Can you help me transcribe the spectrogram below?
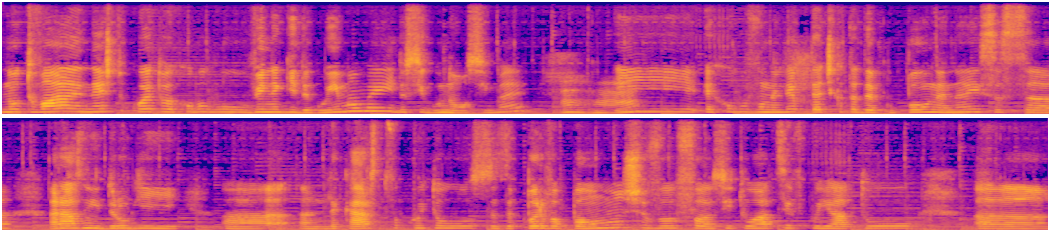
Но това е нещо, което е хубаво винаги да го имаме и да си го носиме. Mm-hmm. И е хубаво, нали, аптечката да е попълнена и с а, разни други а, лекарства, които са за първа помощ в а, ситуация, в която а,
